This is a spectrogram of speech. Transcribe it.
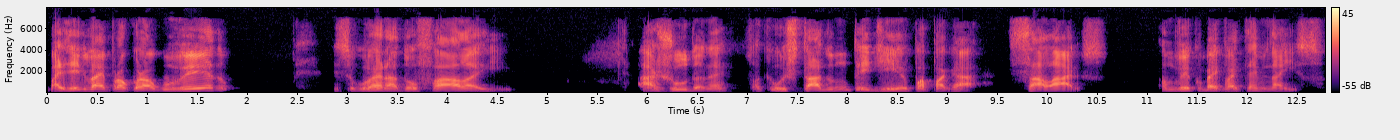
Mas ele vai procurar o governo, se o governador fala e ajuda, né? Só que o Estado não tem dinheiro para pagar salários. Vamos ver como é que vai terminar isso.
